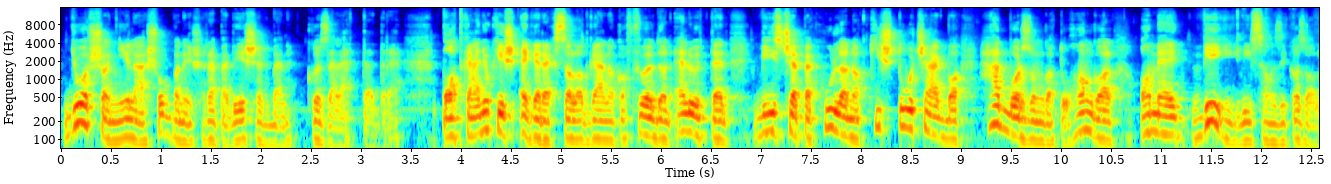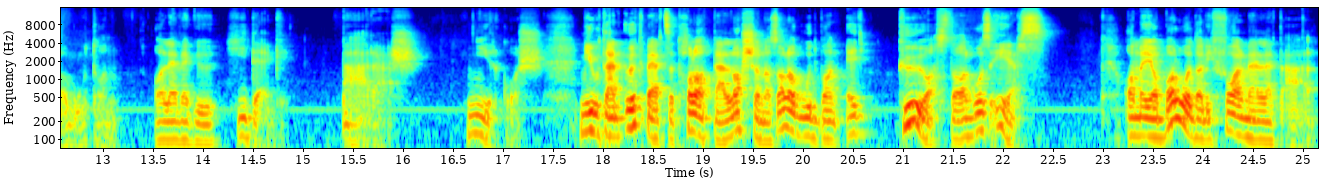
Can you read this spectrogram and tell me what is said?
gyorsan nyílásokban és repedésekben közelettedre. Patkányok és egerek szaladgálnak a földön előtted, vízcsepek hullanak kis tócsákba, hátborzongató hanggal, amely végig visszhangzik az alagúton. A levegő hideg, párás, nyírkos. Miután öt percet haladtál lassan az alagútban, egy kőasztalhoz érsz, amely a baloldali fal mellett áll.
